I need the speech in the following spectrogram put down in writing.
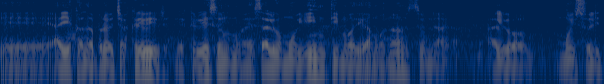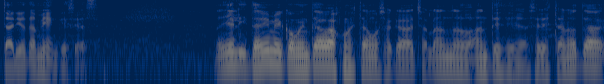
eh, ahí es cuando aprovecho a escribir. Escribir es, algo muy íntimo, digamos, ¿no? Es algo muy solitario también que se hace. Daniel, y también me comentabas cuando estábamos acá charlando antes de hacer esta nota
